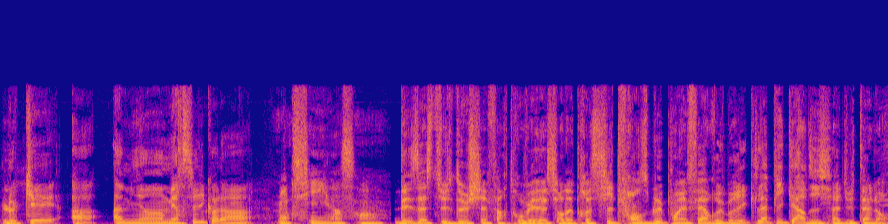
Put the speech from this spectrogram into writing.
Le Quai à Amiens. Merci Nicolas. Merci Vincent. Des astuces de chef à retrouver sur notre site francebleu.fr, rubrique La Picardie a du talent.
